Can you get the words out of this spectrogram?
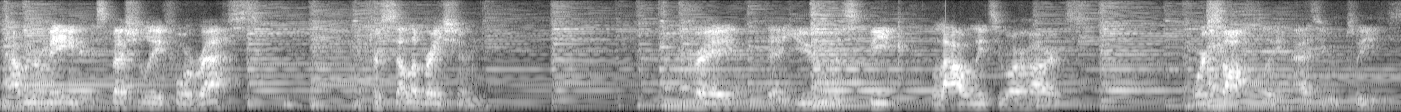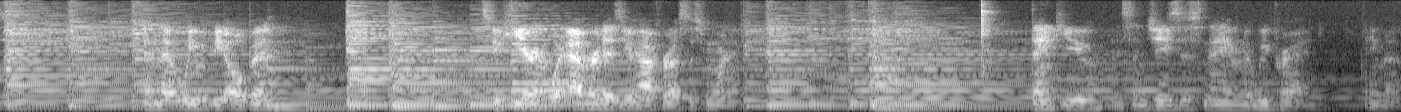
how we were made especially for rest and for celebration, pray that you would speak loudly to our hearts or softly as you would please and that we would be open to hearing whatever it is you have for us this morning. Thank you. It's in Jesus' name that we pray. Amen.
